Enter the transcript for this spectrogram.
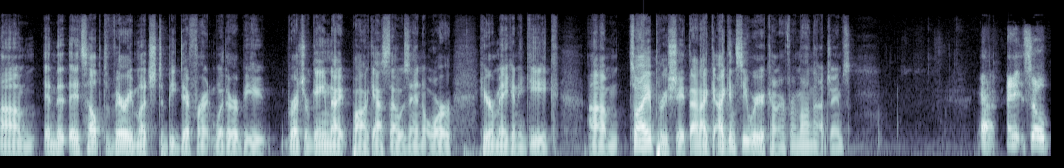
Um, and it, it's helped very much to be different, whether it be retro game night podcast I was in or here making a geek. Um, so I appreciate that. I, I can see where you're coming from on that, James. Yeah, and it, so,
